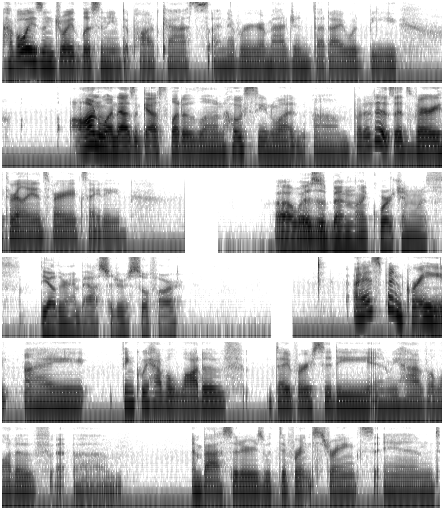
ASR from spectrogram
have always enjoyed listening to podcasts. I never imagined that I would be on one as a guest, let alone hosting one. Um, but it is. It's very thrilling. It's very exciting. Uh, what has it been like working with the other ambassadors so far? It's been great. I think we have a lot of diversity and we have a lot of um, ambassadors with different strengths. And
